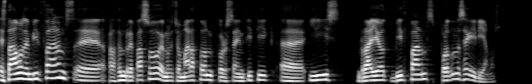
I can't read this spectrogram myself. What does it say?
estábamos en Bitfarms eh, para hacer un repaso. Hemos hecho Marathon, Core Scientific, Iris, Riot, Bitfarms. ¿Por dónde seguiríamos?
